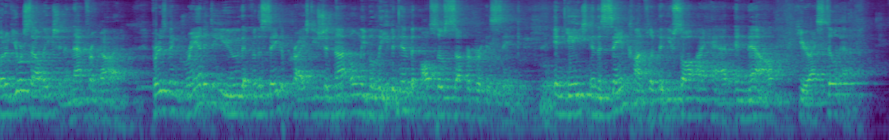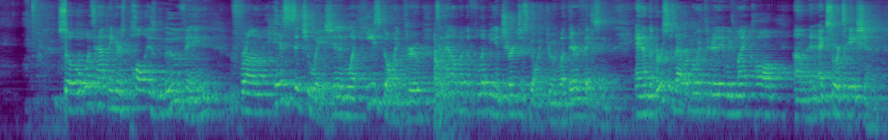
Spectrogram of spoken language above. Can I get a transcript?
but of your salvation, and that from God. For it has been granted to you that for the sake of Christ you should not only believe in him, but also suffer for his sake, engaged in the same conflict that you saw I had, and now here I still have. So, what's happening here is Paul is moving from his situation and what he's going through to now what the Philippian church is going through and what they're facing. And the verses that we're going through today we might call um, an exhortation.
